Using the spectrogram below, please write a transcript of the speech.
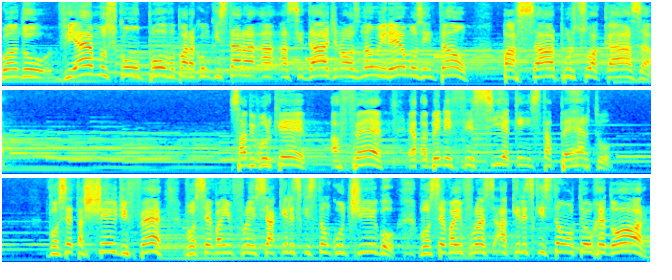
quando viermos com o povo para conquistar a, a cidade, nós não iremos então passar por sua casa. Sabe por quê? A fé, ela beneficia quem está perto. Você está cheio de fé, você vai influenciar aqueles que estão contigo, você vai influenciar aqueles que estão ao teu redor.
